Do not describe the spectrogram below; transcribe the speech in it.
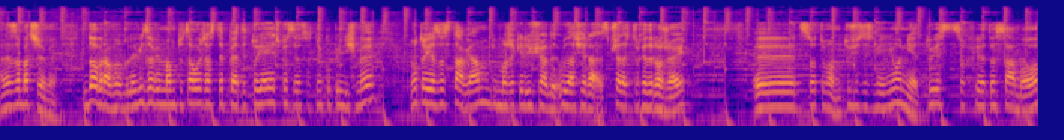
Ale zobaczymy. Dobra, w ogóle widzowie, mam tu cały czas te pety. To jajeczko sobie ostatnio kupiliśmy. No to je zostawiam. Może kiedyś uda- się sprzedać trochę drożej. Yy, co tu mam? Tu się coś zmieniło? Nie. Tu jest co chwilę to samo.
